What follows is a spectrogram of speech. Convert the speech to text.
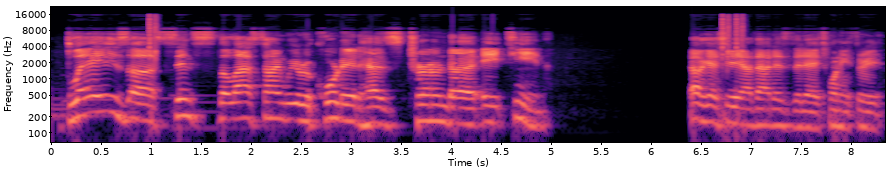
Blaze, uh, since the last time we recorded, has turned uh, 18. Okay, so yeah, that is the day, 23.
